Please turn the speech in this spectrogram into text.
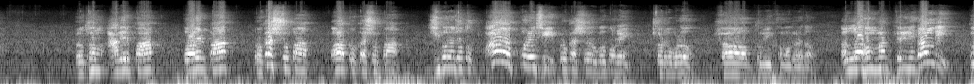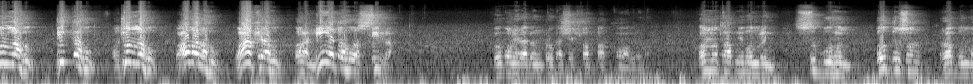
প্রথম আগের পাপ, পরের পাপ, প্রকাশ্য পাপ, অপ্রকাশ্য পাপ। জীবনে যত পাপ করেছি প্রকাশ্য গোপনে। ছোট বড়, সব তুমি ক্ষমা করে দাও। আল্লাহ দাম্বি, কুল্লাহু, দিক্কাহু, অজুল্লাহু আওয়ালাহু ওয়াখিরাহু, ওয়া নিয়াতাহু, ওয়া সিররা। গোপনের এবং প্রকাশের সব পাপ ক্ষমা করে দাও। অন্যথা আপনি বলবেন সুব্বুহুন রব্বুল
